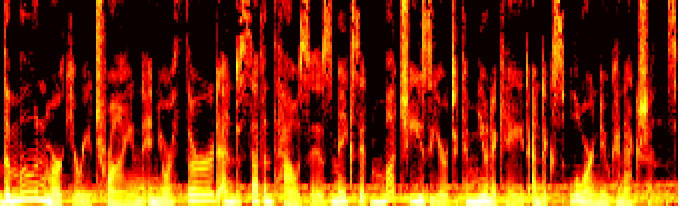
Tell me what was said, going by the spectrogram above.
the Moon Mercury trine in your third and seventh houses makes it much easier to communicate and explore new connections.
